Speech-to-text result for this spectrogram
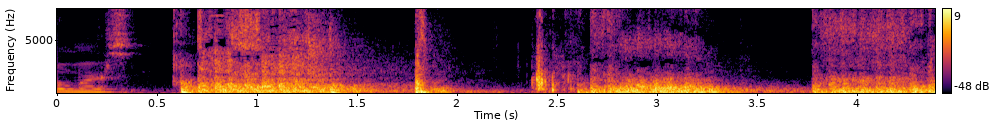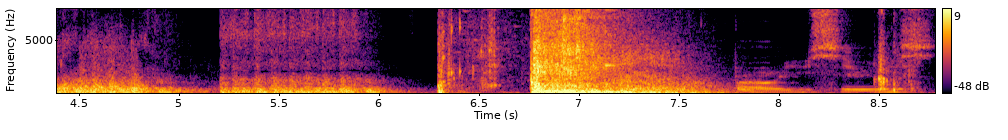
Mercy. Bro, are you serious?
